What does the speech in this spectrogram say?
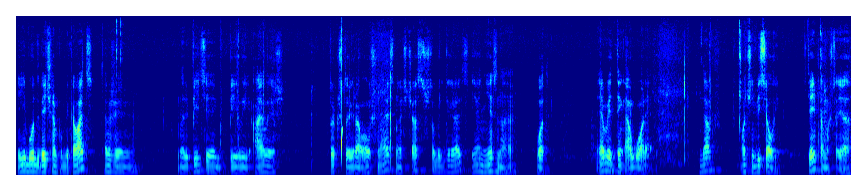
И буду вечером публиковать. Также на репите Билли Айлиш. Только что играл Ocean Eyes, но сейчас что будет играть, я не знаю. Вот. Everything I Wanted. Да, очень веселый день, потому что я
